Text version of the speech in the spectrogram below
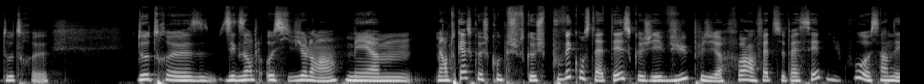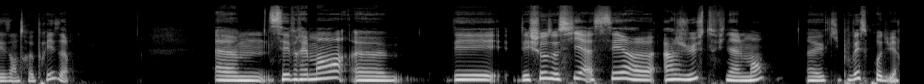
d'autres d'autres euh, exemples aussi violents, hein. mais, euh, mais en tout cas, ce que, je, que je pouvais constater, ce que j'ai vu plusieurs fois en fait se passer, du coup, au sein des entreprises, euh, c'est vraiment des, des choses aussi assez injustes finalement qui pouvaient se produire.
